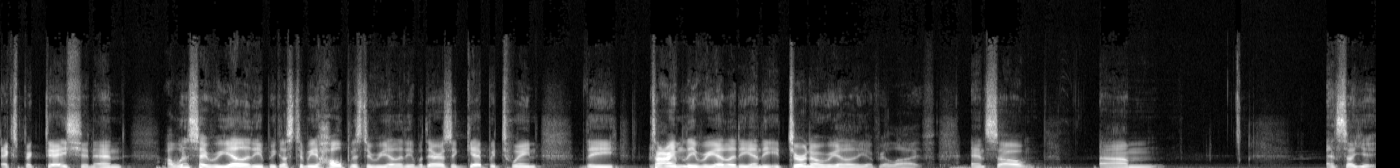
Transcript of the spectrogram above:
expectation and I wouldn't say reality because to me hope is the reality, but there is a gap between the timely reality and the eternal reality of your life. And so um, and so you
